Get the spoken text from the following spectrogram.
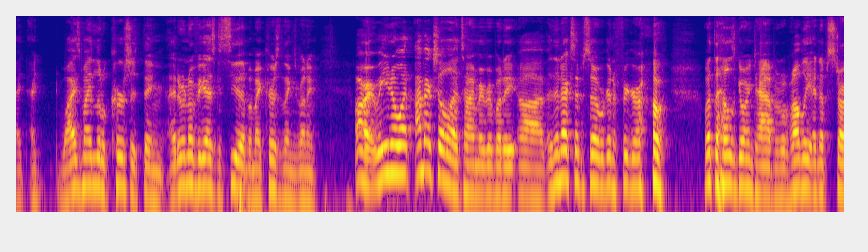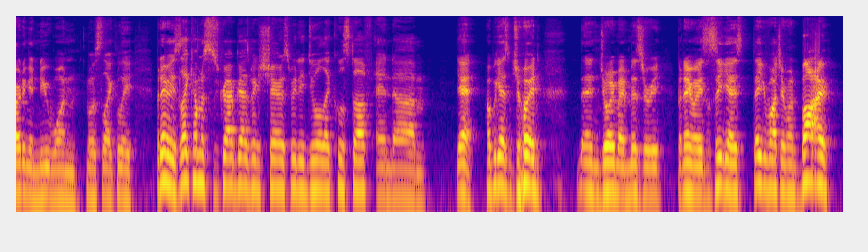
I, I, why is my little cursor thing? I don't know if you guys can see that, but my cursor thing's running. All right, well, you know what? I'm actually all out of time, everybody. Uh, in the next episode, we're going to figure out what the hell is going to happen. We'll probably end up starting a new one, most likely. But anyways, like, comment, subscribe, guys. Make sure to share this video, do all that cool stuff. And, um, yeah, hope you guys enjoyed. Enjoy my misery. But anyways, I'll see you guys. Thank you for watching, everyone. Bye!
